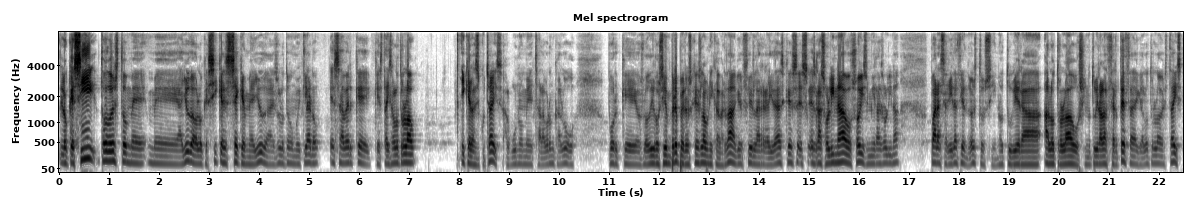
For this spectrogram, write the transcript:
lo que sí todo esto me, me, ayuda, o lo que sí que sé que me ayuda, eso lo tengo muy claro, es saber que, que estáis al otro lado y que las escucháis. Alguno me echa la bronca luego porque os lo digo siempre, pero es que es la única verdad. Quiero decir, la realidad es que es, gasolina o sois mi gasolina para seguir haciendo esto. Si no tuviera al otro lado, si no tuviera la certeza de que al otro lado estáis,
